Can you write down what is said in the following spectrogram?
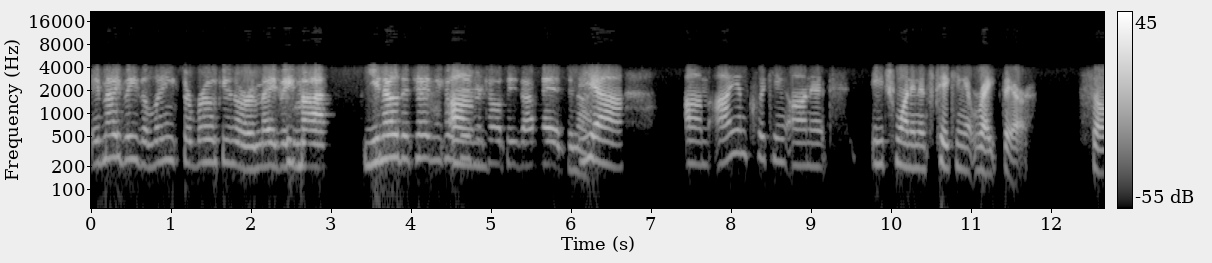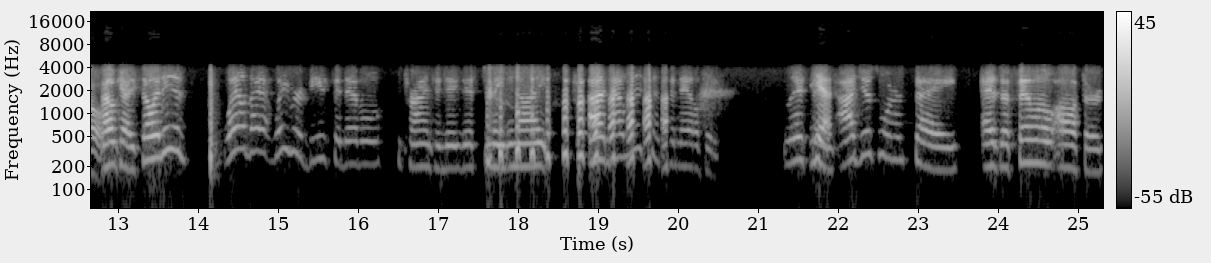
It may be the links are broken, or it may be my You know the technical Um, difficulties I've had tonight. Yeah. Um, I am clicking on it each one and it's taking it right there. So Okay, so it is. Well, that we rebuke the devil trying to do this to me tonight. uh, now listen, Penelope. Listen, Yes. I just want to say, as a fellow author,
